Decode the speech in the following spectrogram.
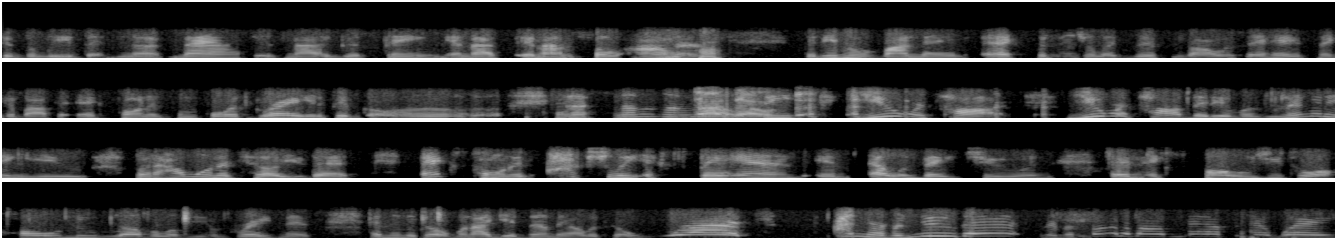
to believe that math is not a good thing. And I and I'm so honored mm-hmm that even with my name, exponential existence, I always say, hey, think about the exponents from fourth grade. And people go, Ugh. and I said, no, no, no, no. See, you were taught, you were taught that it was limiting you, but I want to tell you that exponents actually expand and elevate you and, and expose you to a whole new level of your greatness. And then they go, when I get done there, I would go, what? I never knew that. Never thought about math that way.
